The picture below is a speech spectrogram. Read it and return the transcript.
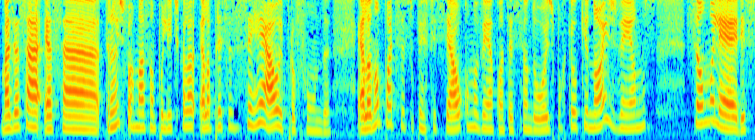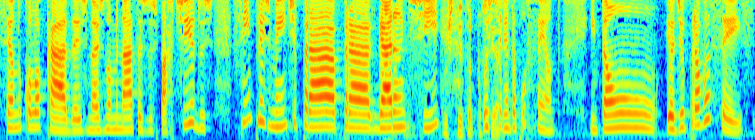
mas essa, essa transformação política ela, ela, precisa ser real e profunda. Ela não pode ser superficial, como vem acontecendo hoje, porque o que nós vemos são mulheres sendo colocadas nas nominatas dos partidos simplesmente para garantir os 30%. os 30%. Então, eu digo para vocês,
